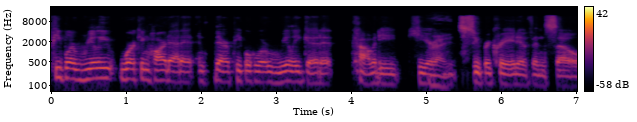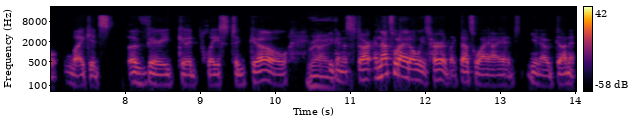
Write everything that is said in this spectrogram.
people are really working hard at it and there are people who are really good at comedy here, Right. super creative and so like it's a very good place to go. Right. You're going to start and that's what I had always heard, like that's why I had, you know, done it.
